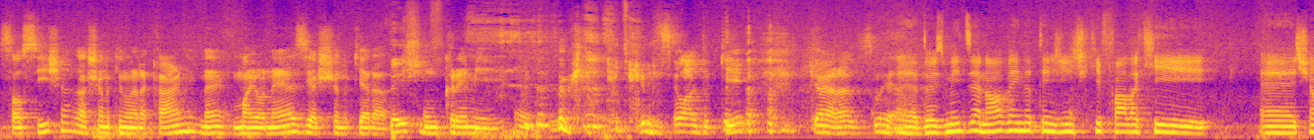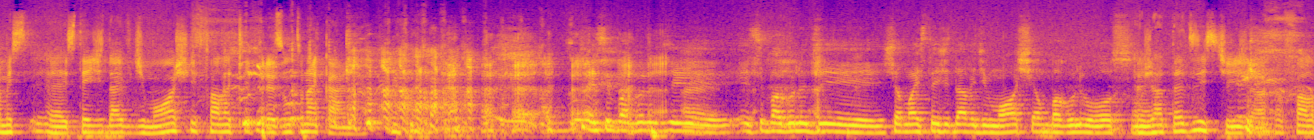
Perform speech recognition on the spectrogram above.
salsicha, achando que não era carne, né? Maionese, achando que era Peixe. um creme. é, sei lá do que. Caralho, surreal. É, 2019 ainda tem gente que fala que é, chama é, stage dive de moche e fala que presunto não é carne. Esse bagulho de. Esse bagulho de chamar stage dive de moche é um bagulho osso. Eu né? já até desisti já. Eu falo,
